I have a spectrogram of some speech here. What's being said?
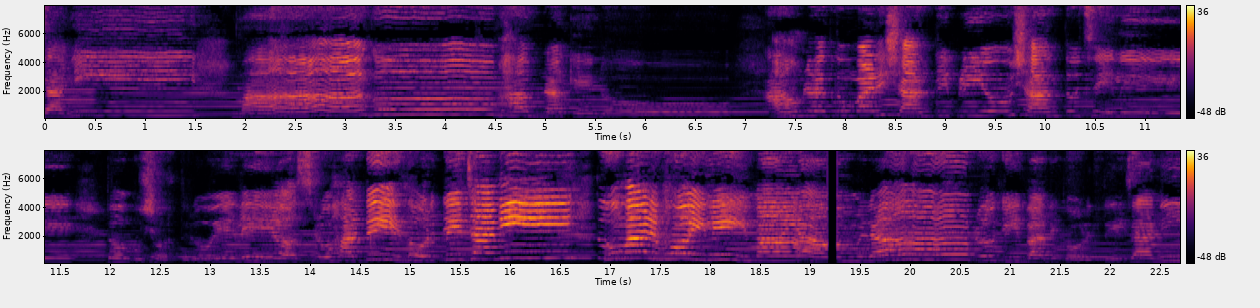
জানি। মা গো, ভাবনা কেন? আমরা তোমার শান্তি প্রিয়, শান্ত ছেলে। তবু শত্রু এলে অস্ত্র হাতে ধরতে জানি। তোমার ভয় নেই মায়া আমরা প্রতিবাদ করতে জানি।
